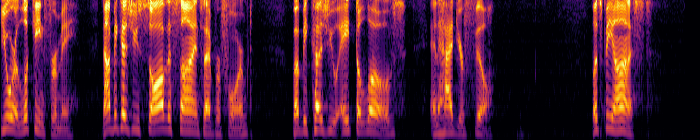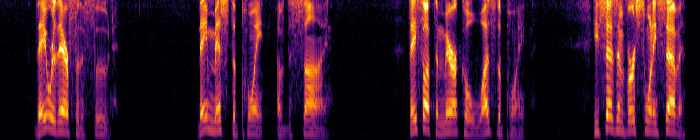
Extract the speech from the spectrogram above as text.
you are looking for me, not because you saw the signs I performed, but because you ate the loaves and had your fill. Let's be honest. They were there for the food. They missed the point of the sign. They thought the miracle was the point. He says in verse 27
